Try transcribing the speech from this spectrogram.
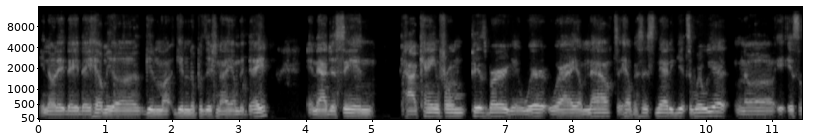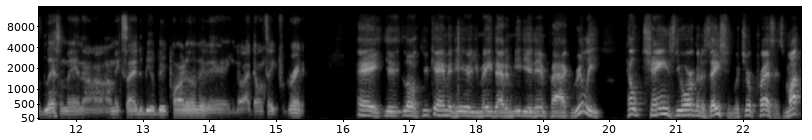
you know, they they they helped me uh get in my get in the position I am today. And now just seeing how I came from Pittsburgh and where where I am now to helping Cincinnati get to where we at, you know, uh, it, it's a blessing, man. I, am excited to be a big part of it, and you know, I don't take it for granted. Hey, you look, you came in here, you made that immediate impact, really helped change the organization with your presence. My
